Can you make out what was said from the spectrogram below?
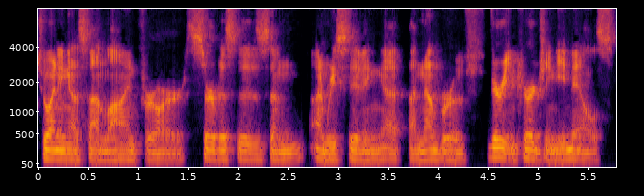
joining us online for our services, and I'm receiving a, a number of very encouraging emails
